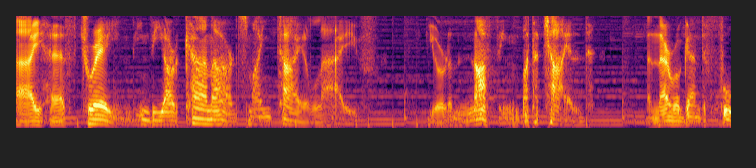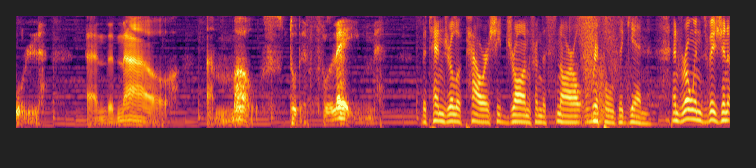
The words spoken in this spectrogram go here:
I have trained in the arcane arts my entire life. You're nothing but a child, an arrogant fool, and now a mouse to the flame. The tendril of power she'd drawn from the snarl rippled again, and Rowan's vision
